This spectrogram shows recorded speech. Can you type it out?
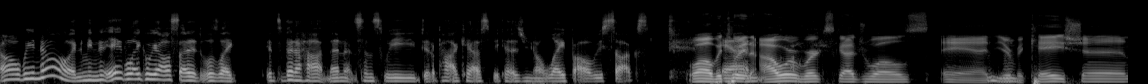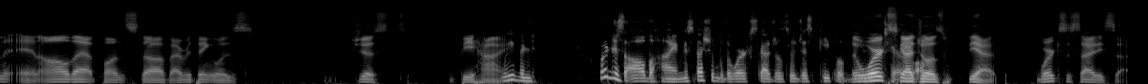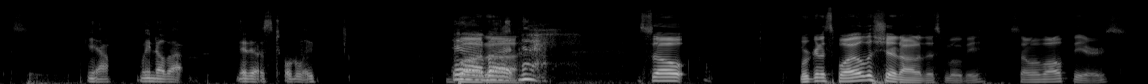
Oh, we know. I mean, it, like we all said, it was like it's been a hot minute since we did a podcast because you know life always sucks. Well, between And- our work schedules and your Mhm. vacation and all that fun stuff, everything was just behind. We've been we're just all behind, especially with the work schedules with just people. the being work terrible. schedule is yeah, work society sucks. Yeah, we know that. It is totally. But, yeah, uh, but so we're gonna spoil the shit out of this movie. Sum of all fears.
